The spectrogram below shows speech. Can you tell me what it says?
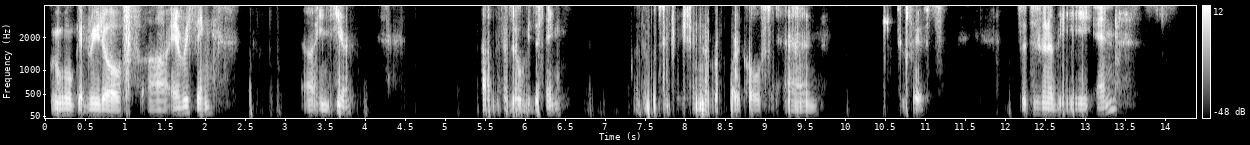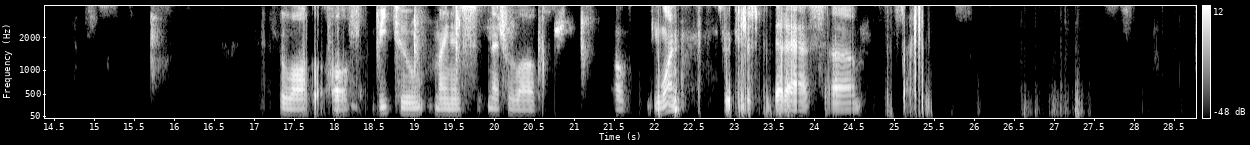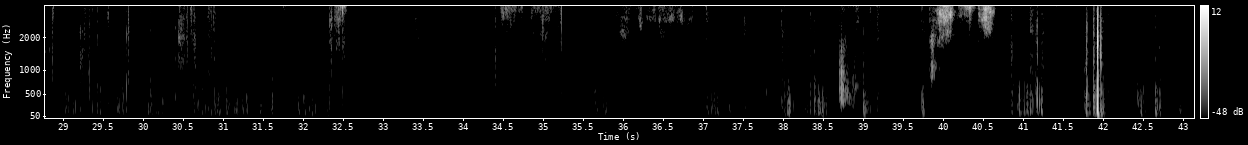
we will get rid of uh, everything uh, in here uh, because it will be the same. The concentration number of particles and two fifths. So this is going to be n natural log of v2 minus natural log of v1. So we can just put that as um.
